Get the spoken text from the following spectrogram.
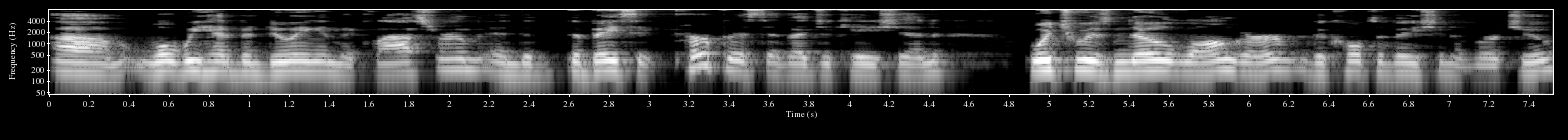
um, what we had been doing in the classroom and the, the basic purpose of education, which was no longer the cultivation of virtue,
